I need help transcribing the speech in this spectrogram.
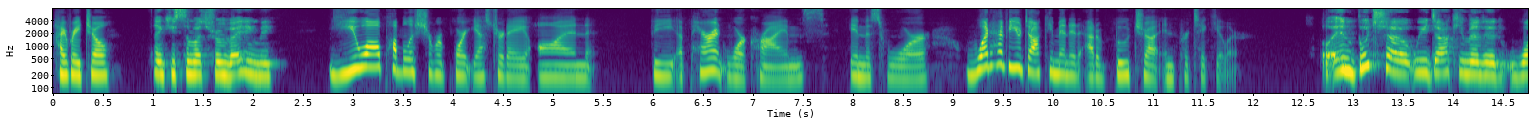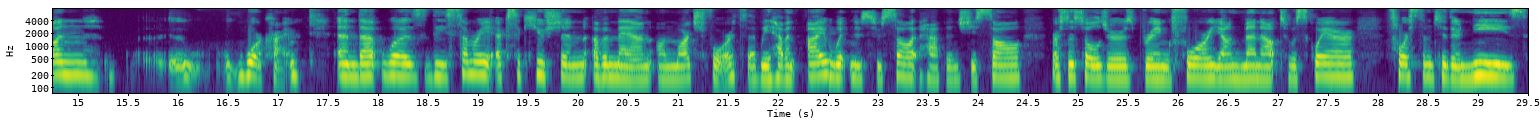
Hi, Rachel. Thank you so much for inviting me. You all published a report yesterday on the apparent war crimes in this war. What have you documented out of Bucha in particular? In Bucha, we documented one uh, war crime, and that was the summary execution of a man on March 4th. Uh, we have an eyewitness who saw it happen. She saw Russian soldiers bring four young men out to a square, force them to their knees,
